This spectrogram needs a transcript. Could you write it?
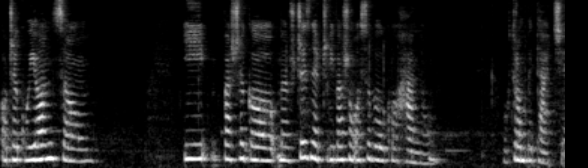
oczekującą i Waszego mężczyznę, czyli Waszą osobę ukochaną, o którą pytacie.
